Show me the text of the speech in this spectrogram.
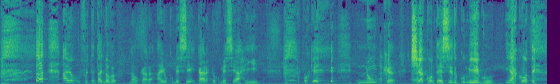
aí eu fui tentar de novo. eu, Não, cara. Aí eu comecei. Cara, eu comecei a rir. Porque nunca tinha acontecido comigo. E aconteceu.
